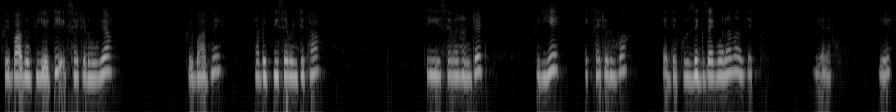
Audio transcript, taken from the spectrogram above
फिर बाद में पी ए टी एक्साइटेड हो गया। फिर बाद में यहाँ पे पी सेवेंटी था सी सेवन हंड्रेड फिर ये एक्साइटेड हुआ। ये देखो जिक जैग बना ना जिग ये देखो, ये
